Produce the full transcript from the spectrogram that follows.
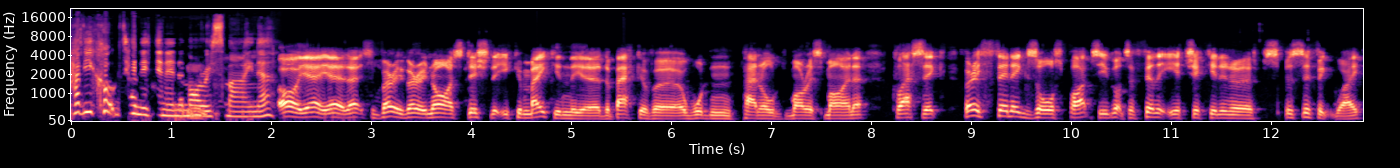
have you cooked anything in a Mm. Morris Minor? Oh yeah, yeah. That's a very, very nice dish that you can make in the uh, the back of a, a wooden panelled Morris Minor. Classic, very thin exhaust pipe, so you've got to fillet your chicken in a specific way.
